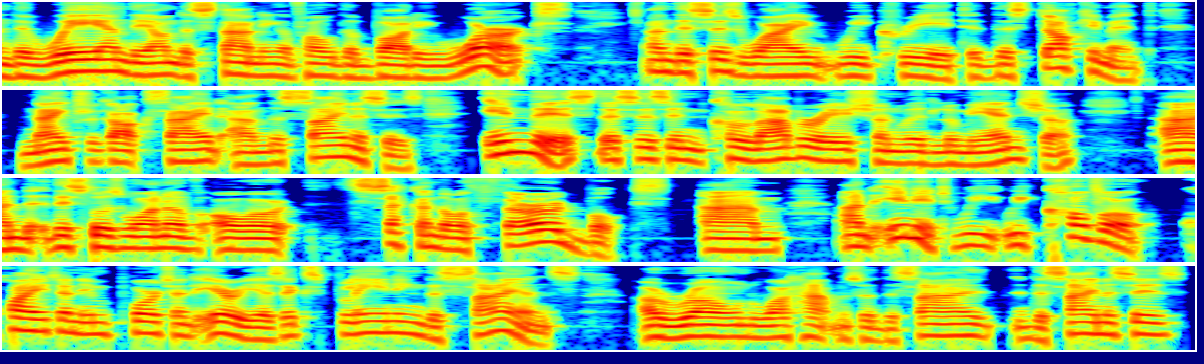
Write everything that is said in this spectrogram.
and the way and the understanding of how the body works. And this is why we created this document nitric oxide, and the sinuses. In this, this is in collaboration with Lumientia, and this was one of our second or third books. Um, and in it, we, we cover quite an important areas explaining the science around what happens with the, si- the sinuses,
